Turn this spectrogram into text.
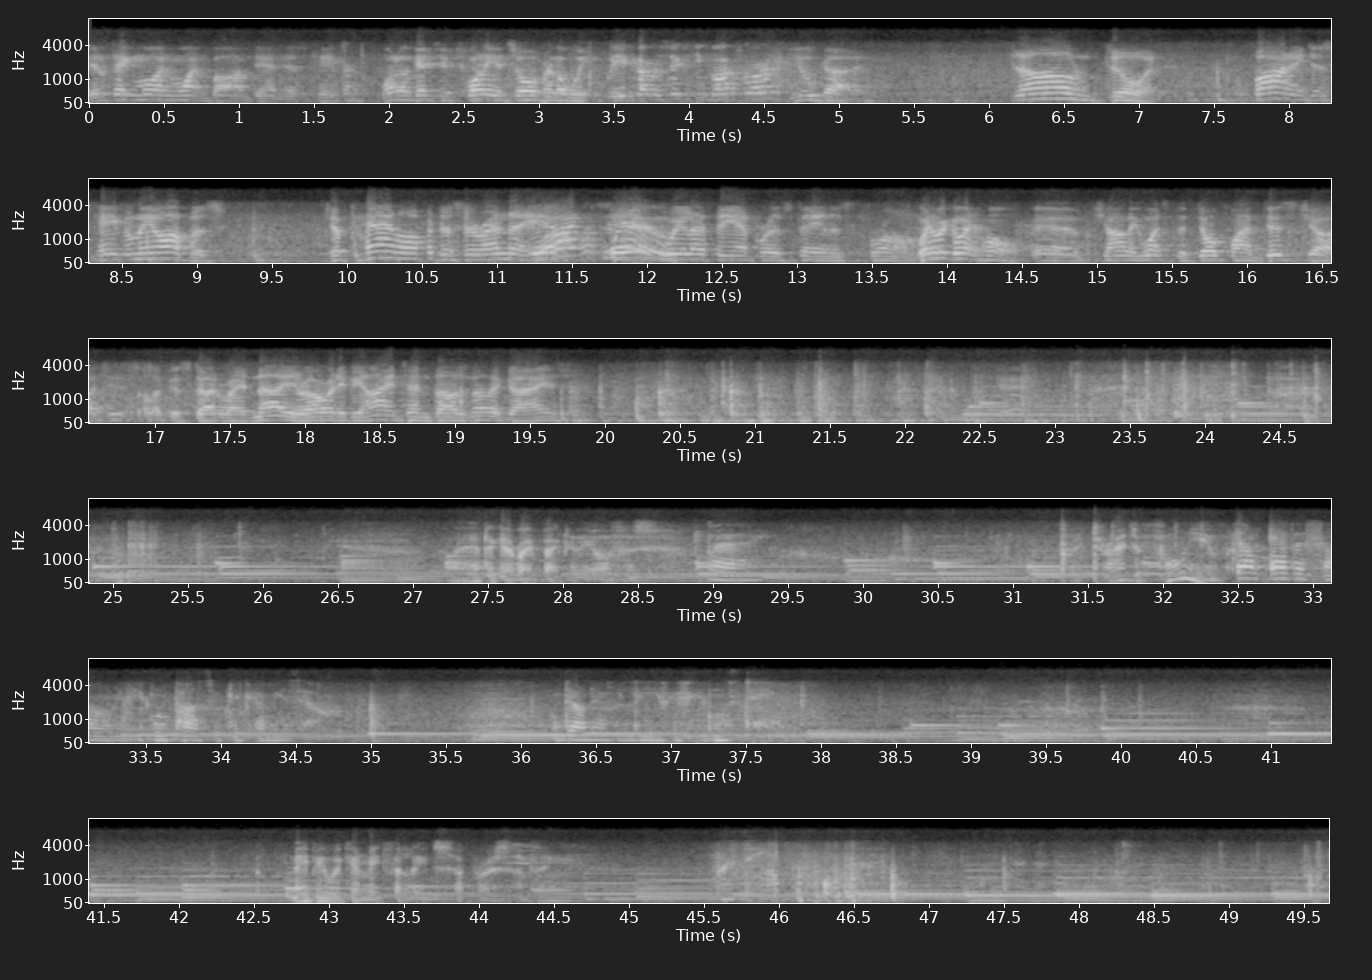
It'll take more than one bomb down this caper. One will get you 20, it's over in a week. Will you cover 60 bucks for it? You got it. Don't do it. Barney just came from the office. Japan offered to surrender here. What? Well, we let the emperor stay in his throne. When are we going home? Uh, Charlie wants the dope on discharges. Well, if you start right now, you're already behind 10,000 other guys. I have to get right back to the office. Why? I tried to phone you. Don't ever phone if you can possibly come yourself. Don't ever leave if you can stay. Maybe we can meet for late supper or something. We'll see.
